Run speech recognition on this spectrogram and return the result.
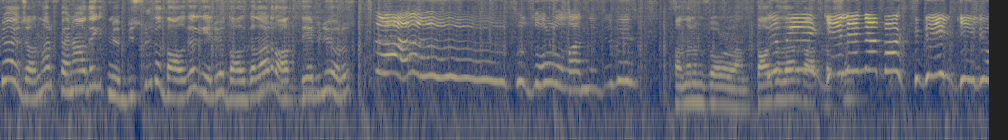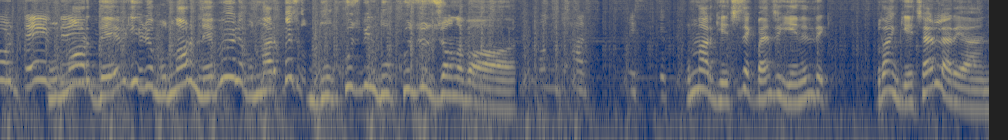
Güzel canlar fena da gitmiyor. Bir sürü de dalga geliyor. Dalgalar da atlayabiliyoruz. Aa, bu zor olan değil mi? Sanırım zor olan. Dalgalar da atlasın. Gelene bak dev geliyor dev Bunlar dev. dev geliyor. Bunlar ne böyle? Bunlar mesela 9900 canı var. Bunlar geçecek. Bence yenildik. Buradan geçerler yani.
